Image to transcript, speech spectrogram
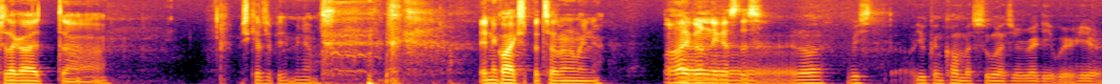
seda ka, et äh, mis kell sa pidid minema enne kaheksat pead seal olema, onju. aega on igastahes. Äh, noh, vist you can come as soon as you are ready, we are here,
